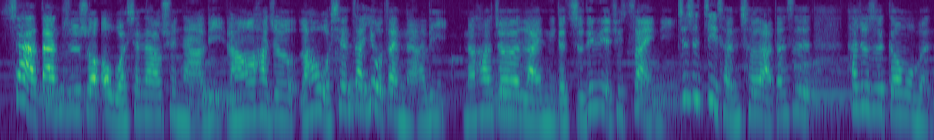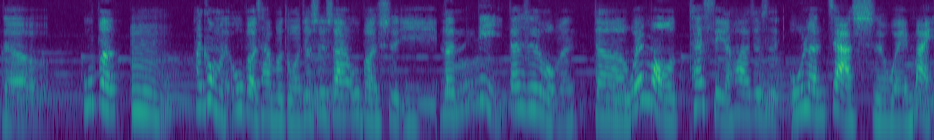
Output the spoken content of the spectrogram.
下单，就是说哦，我现在要去哪里，然后他就，然后我现在又在哪里，然后他就会来你的指定地点去载你，就是计程车啦，但是它就是跟我们的 Uber，嗯，它跟我们的 Uber 差不多，就是虽然 Uber 是以人力，但是我们的 Waymo Taxi 的话，就是无人驾驶为卖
